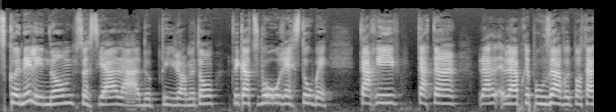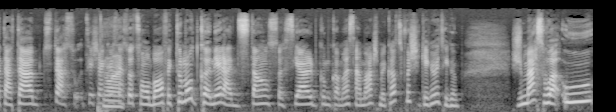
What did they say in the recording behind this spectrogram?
tu connais les normes sociales à adopter. Genre, mettons, tu sais, quand tu vas au resto, ben, t'arrives, t'attends, la, la préposée, elle va te porter à ta table, tu t'assois. Tu sais, chacun Ouais. s'assoit de son bord. Fait que tout le monde connaît la distance sociale, comme comment ça marche. Mais quand tu vas chez quelqu'un, t'es comme, je m'assois où?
